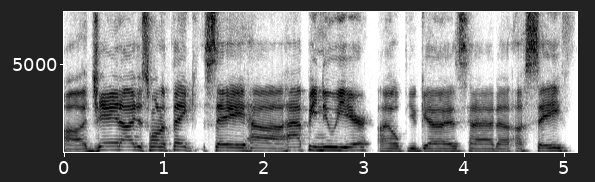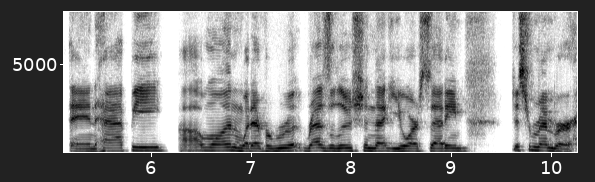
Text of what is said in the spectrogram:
Uh, Jay and I just want to thank, say uh, happy New Year. I hope you guys had a, a safe and happy uh, one, whatever re- resolution that you are setting. Just remember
